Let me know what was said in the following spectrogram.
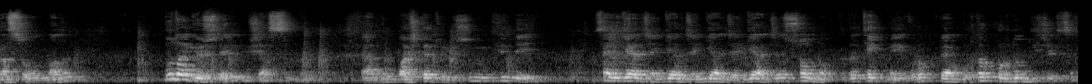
nasıl olmalı? Bu da gösterilmiş aslında. Yani bu başka türlüsü mümkün değil. Sen geleceksin, geleceksin, geleceksin, geleceksin. Son noktada tekmeyi vurup ben burada kurdum diyeceksin.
